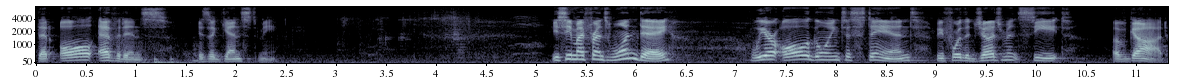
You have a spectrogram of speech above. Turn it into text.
that all evidence is against me. You see, my friends, one day we are all going to stand before the judgment seat of God.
